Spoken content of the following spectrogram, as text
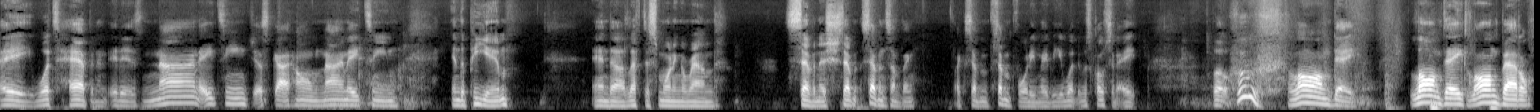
Hey, what's happening? It is 9:18. Just got home 9:18 in the PM, and uh, left this morning around seven-ish, seven, seven something, like seven, seven forty maybe. It was closer to eight. But whew, long day, long day, long battle.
